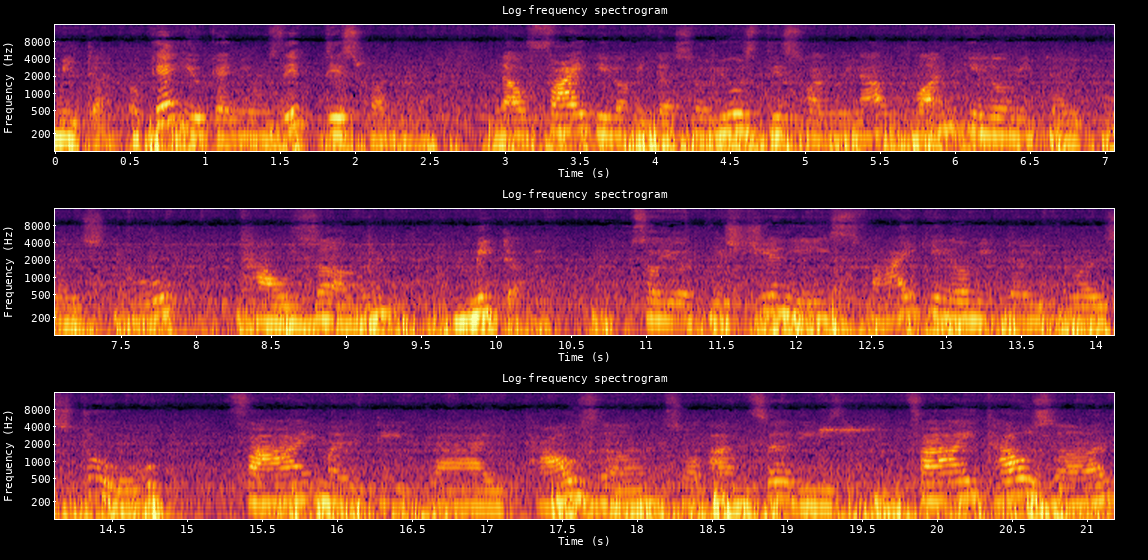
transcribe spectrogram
meter okay you can use it this formula now 5 kilometers so use this formula 1 kilometer equals to 1000 meter so your question is 5 kilometer equals to 5 multiply 1000 so answer is 5000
